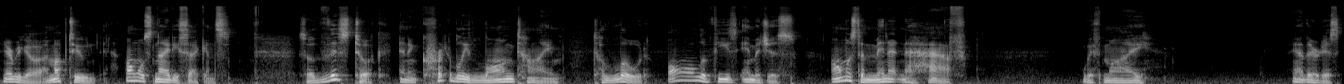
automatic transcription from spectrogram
Here we go. I'm up to almost 90 seconds. So this took an incredibly long time to load all of these images, almost a minute and a half. with my, yeah, there it is,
